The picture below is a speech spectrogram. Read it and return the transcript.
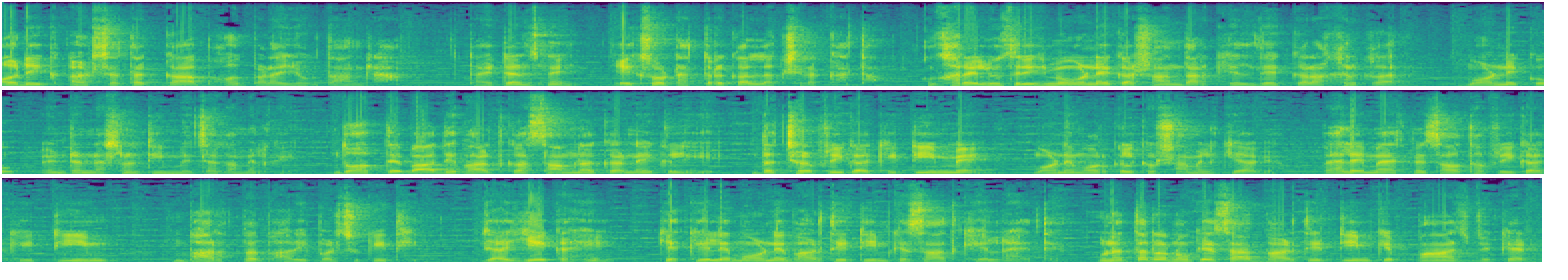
और एक अर्धशतक का बहुत बड़ा योगदान रहा। टाइटंस ने एक सौ अठहत्तर का लक्ष्य रखा था। घरेलू सीरीज़ में मोर्ने का शानदार खेल देखकर आखिरकार मोर्ने को इंटरनेशनल टीम में जगह मिल गई। दो हफ़्ते बाद ही भारत का सामना करने के लिए दक्षिण अफ्रीका की टीम में मोर्ने मोर्कल को शामिल किया गया। पहले मैच में साउथ अफ्रीका की टीम भारत पर भारी पड़ चुकी थी। या ये कहें कि अकेले मोर्ने भारतीय टीम के साथ खेल रहे थे। उनहत्तर रनों के साथ भारतीय टीम के पाँच विकेट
